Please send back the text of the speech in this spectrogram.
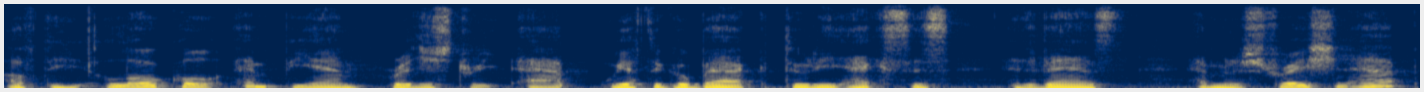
of the local npm registry app, we have to go back to the XS Advanced Administration app.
